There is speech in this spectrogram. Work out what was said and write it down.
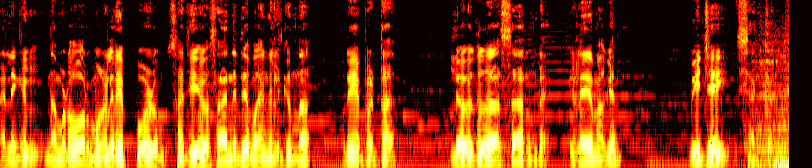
അല്ലെങ്കിൽ നമ്മുടെ ഓർമ്മകളിൽ എപ്പോഴും സജീവ സാന്നിധ്യമായി നിൽക്കുന്ന പ്രിയപ്പെട്ട ലോഹിതദാസ് സാറിന്റെ ഇളയ മകൻ വിജയ് ശങ്കർ.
